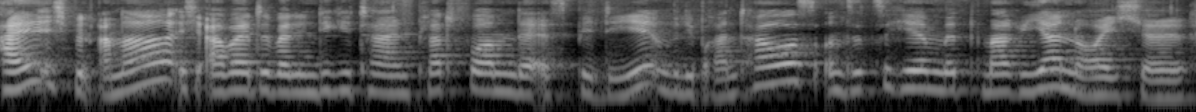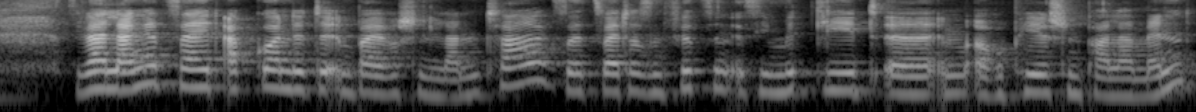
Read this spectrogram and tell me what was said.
Hi, ich bin Anna. Ich arbeite bei den digitalen Plattformen der SPD im Willy Brandt-Haus und sitze hier mit Maria Neuchel. Sie war lange Zeit Abgeordnete im Bayerischen Landtag. Seit 2014 ist sie Mitglied äh, im Europäischen Parlament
